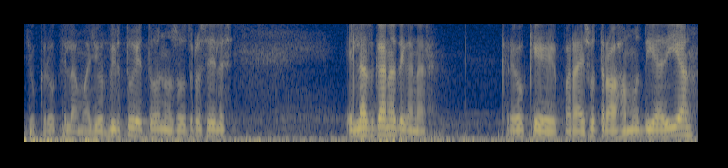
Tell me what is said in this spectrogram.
yo creo que la mayor virtud de todos nosotros es, es las ganas de ganar. Creo que para eso trabajamos día a día,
